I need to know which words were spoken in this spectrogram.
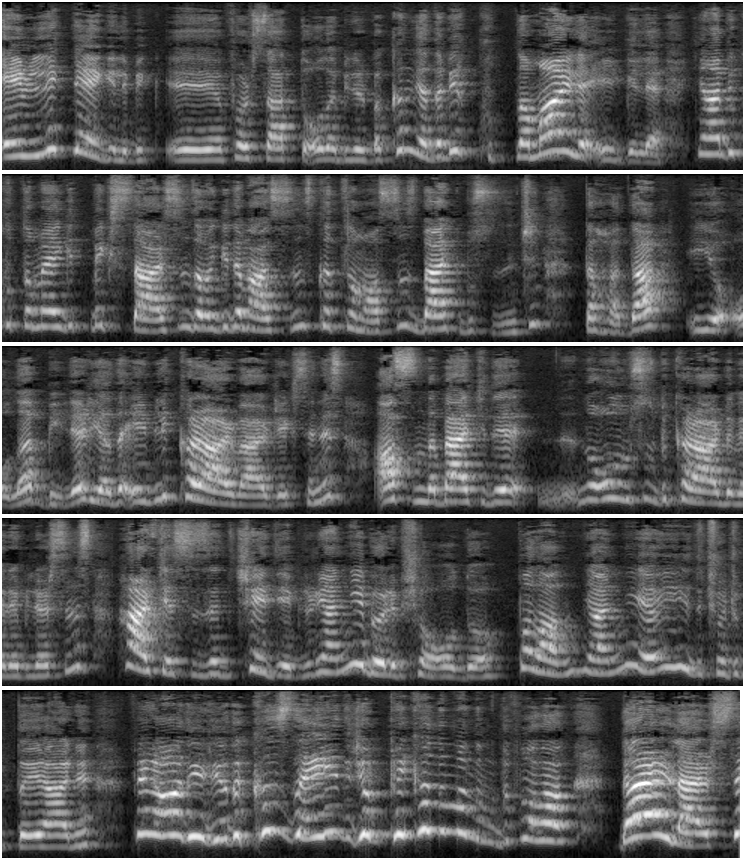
evlilikle ilgili bir e, fırsat da olabilir bakın ya da bir kutlamayla ilgili. Yani bir kutlamaya gitmek istersiniz ama gidemezsiniz, katılamazsınız. Belki bu sizin için daha da iyi olabilir ya da evlilik kararı verecekseniz aslında belki de e, olumsuz bir karar da verebilirsiniz. Herkes size şey diyebilir. Yani niye böyle bir şey oldu falan. Yani niye iyiydi çocuk da yani. Fena değil ya da kız da iyiydi canım pek hanım hanımdı falan derlerse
